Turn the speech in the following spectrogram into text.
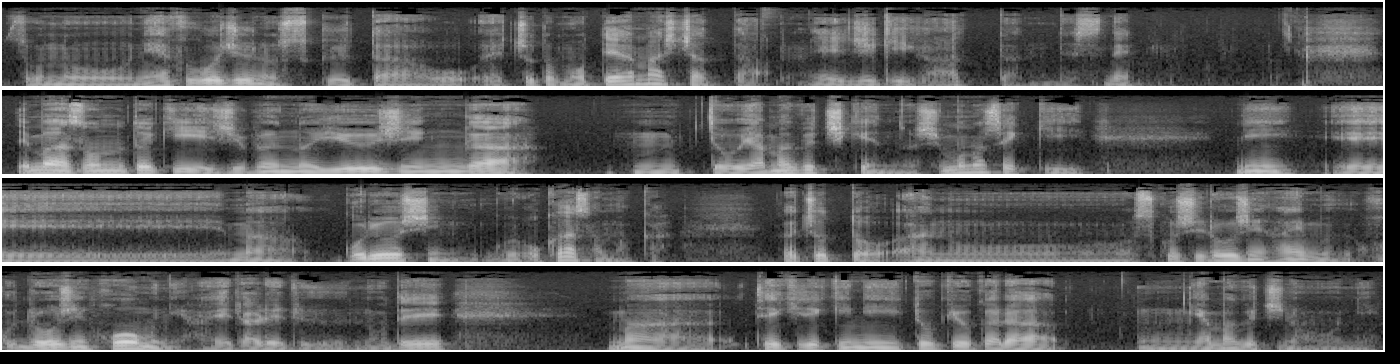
その250のスクーターをちょっと持て余しちゃった時期があったんですね。でまあそんな時自分の友人がうんと山口県の下関に、えー、まあご両親お母様かがちょっと、あのー、少し老人ハイム老人ホームに入られるのでまあ定期的に東京から、うん、山口の方に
